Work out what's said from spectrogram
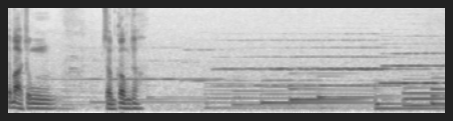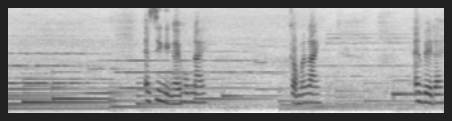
sẽ bảo Trung chấm công cho. Em xin nghỉ ngày hôm nay. Cảm ơn anh. Em về đây.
